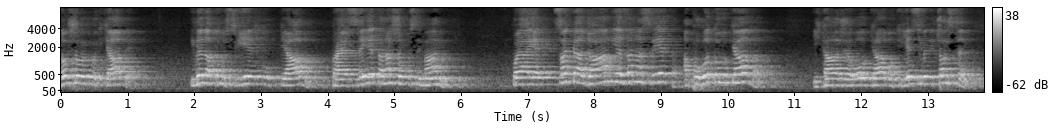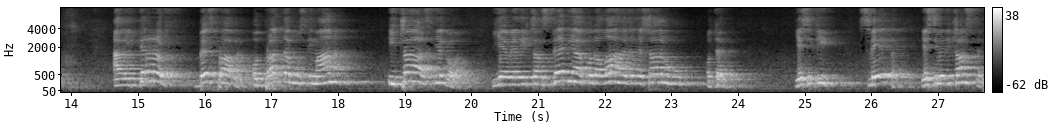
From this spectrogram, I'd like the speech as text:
došao je kod Kjabe i gleda tu svijetu Kjabu, koja je svijeta naša muslimani, koja je svaka džamija za nas svijeta, a pogotovo Kaaba. I kaže, o Kaabo, ti jesi veličanstven, ali krv bespravna od brata muslimana i čast njegova je veličanstvenija kod Allaha Đadešanu od tebe. Jesi ti sveta, jesi veličanstven,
